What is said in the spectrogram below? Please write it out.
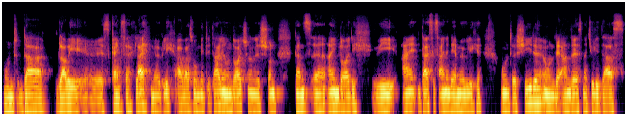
und da, glaube ich, ist kein Vergleich möglich. Aber so mit Italien und Deutschland ist schon ganz äh, eindeutig, wie ein, das ist einer der möglichen Unterschiede. Und der andere ist natürlich, dass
